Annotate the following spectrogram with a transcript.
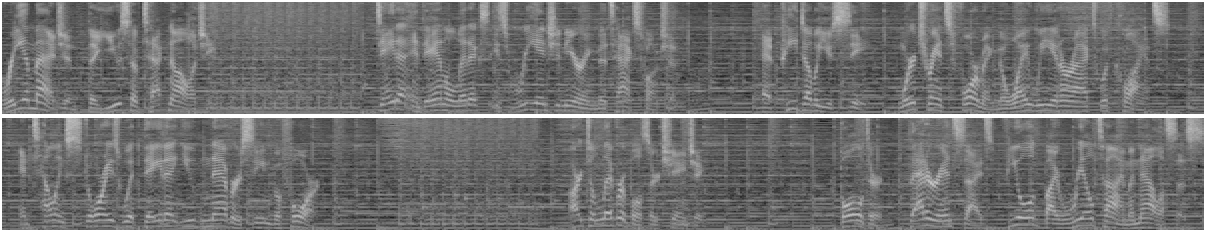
Reimagine the use of technology. Data and analytics is re-engineering the tax function. At PwC, we're transforming the way we interact with clients and telling stories with data you've never seen before. Our deliverables are changing. Bolder, better insights fueled by real-time analysis.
